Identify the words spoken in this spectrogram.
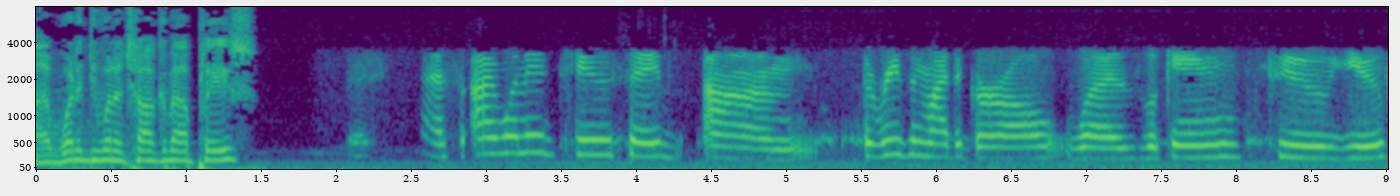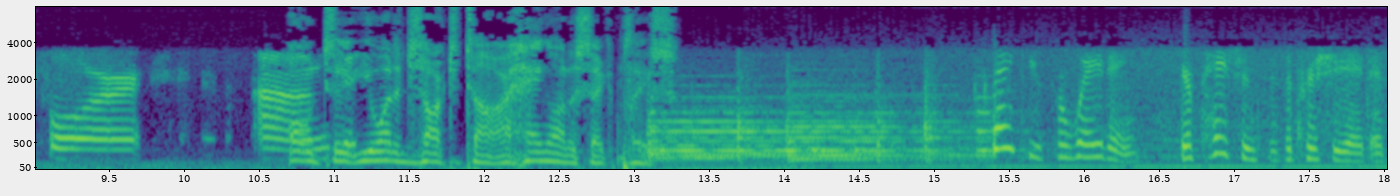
Uh, what did you want to talk about, please? Yes, I wanted to say um, the reason why the girl was looking to you for... Um, oh, to, you wanted to talk to Tom. Uh, hang on a second, please. Thank you for waiting. Your patience is appreciated.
